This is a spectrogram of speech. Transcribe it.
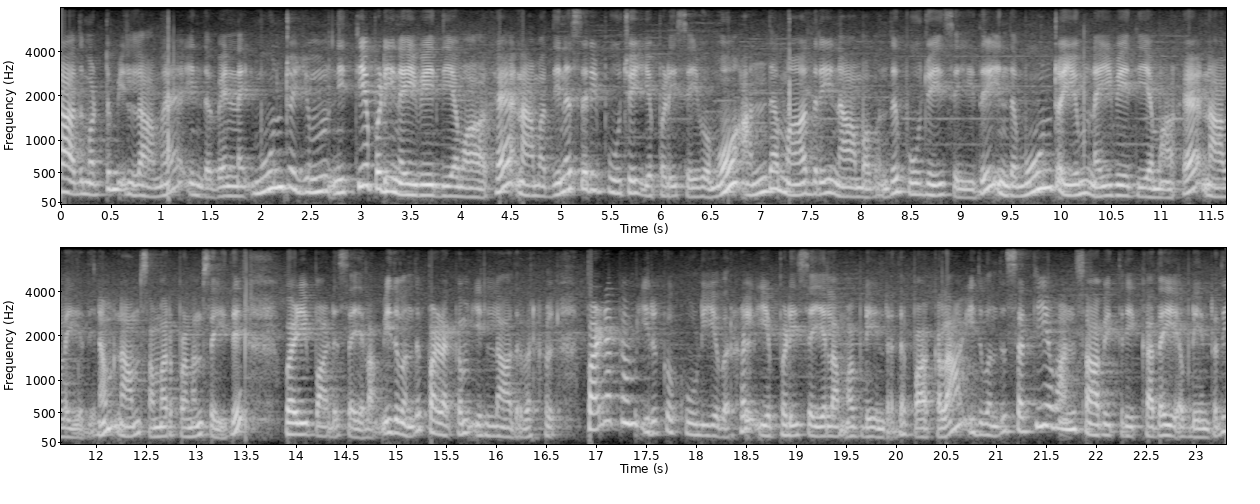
அது மட்டும் இல்லாமல் இந்த வெண்ணெய் மூன்றையும் நித்தியப்படி நைவேத்தியமாக நாம் தினசரி பூஜை எப்படி செய்வோமோ அந்த மாதிரி நாம் வந்து பூஜை செய்து இந்த மூன்றையும் நைவேத்தியமாக நாளைய தினம் நாம் சமர்ப்பணம் செய்து வழிபாடு செய்யலாம். இது வந்து பழக்கம் இல்லாதவர்கள். பழக்கம் இருக்கக்கூடியவர்கள் எப்படி செய்யலாம் அப்படின்றத பார்க்கலாம். இது வந்து சத்தியவான் சாவித்ரி கதை அப்படின்றது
